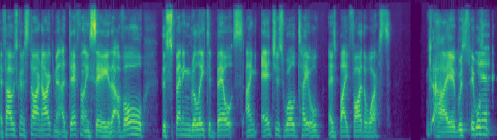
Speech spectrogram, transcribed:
if I was going to start an argument, I'd definitely say that of all the spinning related belts, I think Edge's world title is by far the worst. Hi, it was it wasn't yeah.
